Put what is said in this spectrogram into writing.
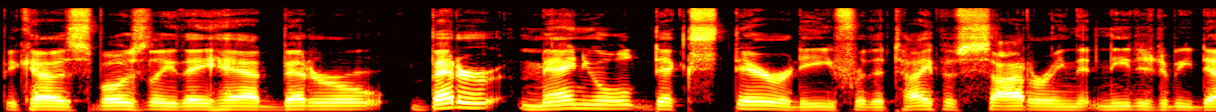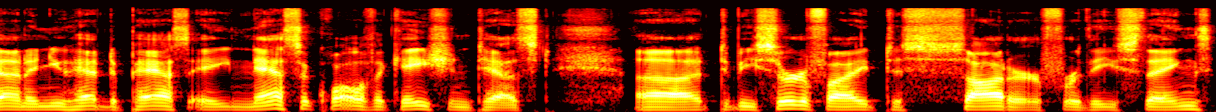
because supposedly they had better better manual dexterity for the type of soldering that needed to be done and you had to pass a NASA qualification test uh, to be certified to solder for these things.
